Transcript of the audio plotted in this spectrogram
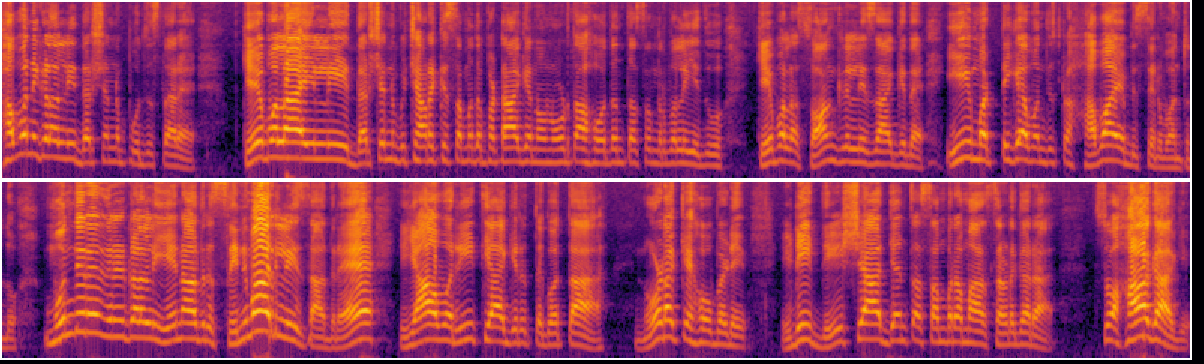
ಭಾವನೆಗಳಲ್ಲಿ ದರ್ಶನ ಪೂಜಿಸ್ತಾರೆ. ಕೇವಲ ಇಲ್ಲಿ ದರ್ಶನ್ ವಿಚಾರಕ್ಕೆ ಸಂಬಂಧಪಟ್ಟ ಹಾಗೆ ನಾವು ನೋಡ್ತಾ ಹೋದಂಥ ಸಂದರ್ಭದಲ್ಲಿ ಇದು ಕೇವಲ ಸಾಂಗ್ ರಿಲೀಸ್ ಆಗಿದೆ. ಈ ಮಟ್ಟಿಗೆ ಒಂದಿಷ್ಟು ಹವಾ ಎಬ್ಬಿಸಿರುವಂಥದ್ದು ಮುಂದಿನ ದಿನಗಳಲ್ಲಿ ಏನಾದರೂ ಸಿನಿಮಾ ರಿಲೀಸ್ ಆದರೆ ಯಾವ ರೀತಿಯಾಗಿರುತ್ತೆ ಗೊತ್ತಾ? ನೋಡೋಕ್ಕೆ ಹೋಗಬೇಡಿ. ಇಡೀ ದೇಶಾದ್ಯಂತ ಸಂಭ್ರಮ, ಸಡಗರ. ಸೊ ಹಾಗಾಗಿ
